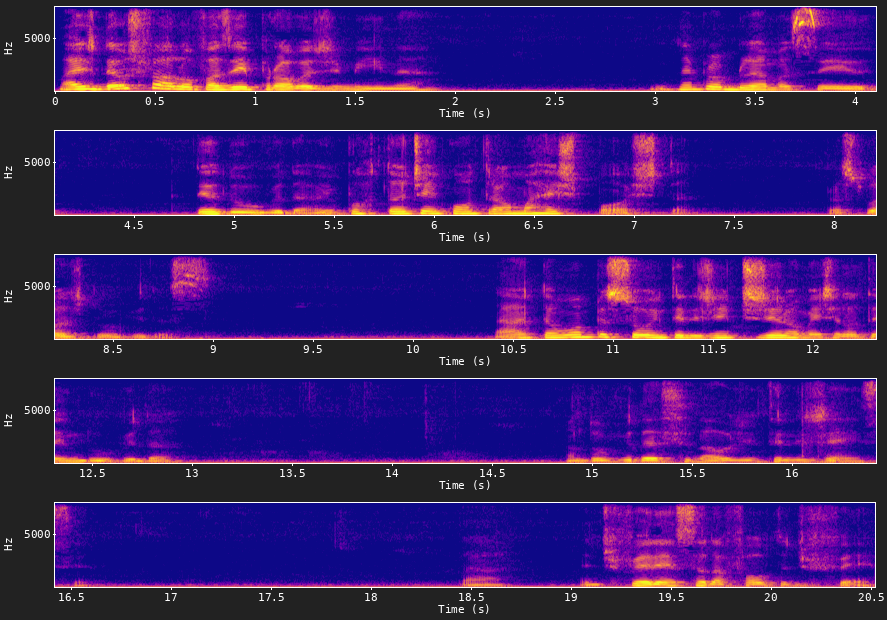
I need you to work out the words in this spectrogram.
Mas Deus falou, fazer provas de mim, né? Não tem problema se ter dúvida. O importante é encontrar uma resposta para suas dúvidas. Tá? Então, uma pessoa inteligente geralmente ela tem dúvida. A dúvida é sinal de inteligência. Tá? É a diferença da falta de fé.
